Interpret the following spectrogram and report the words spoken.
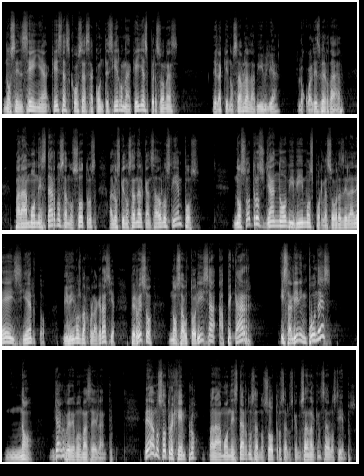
nos enseña que esas cosas acontecieron a aquellas personas de las que nos habla la Biblia, lo cual es verdad, para amonestarnos a nosotros, a los que nos han alcanzado los tiempos. Nosotros ya no vivimos por las obras de la ley, cierto, vivimos bajo la gracia, pero eso nos autoriza a pecar y salir impunes? No. Ya lo veremos más adelante. Veamos otro ejemplo para amonestarnos a nosotros, a los que nos han alcanzado los tiempos.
